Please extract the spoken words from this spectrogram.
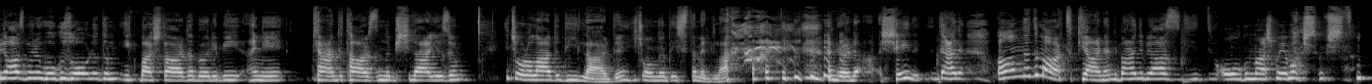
Biraz böyle Vogue'u zorladım ilk başlarda böyle bir hani kendi tarzımda bir şeyler yazıyorum. Hiç oralarda değillerdi. Hiç onları da istemediler. hani öyle şey yani anladım artık yani. Hani ben de biraz olgunlaşmaya başlamıştım.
